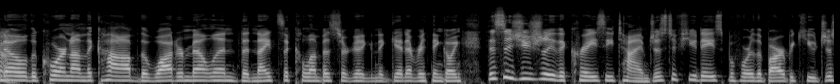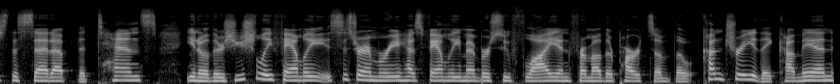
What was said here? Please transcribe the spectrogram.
I know the corn on the cob, the watermelon, the Knights of Columbus are going to get everything going. This is usually the crazy time, just a few days before the barbecue, just the setup, the tents. You know, there's usually family. Sister Anne Marie has family members who fly in from other parts of the country. They come in,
